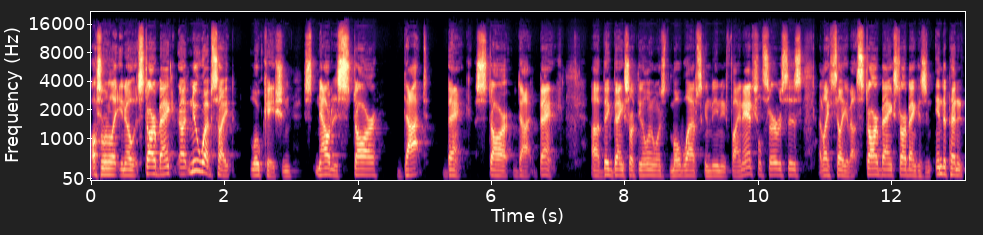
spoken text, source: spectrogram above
Also, want to let you know that Star Bank, uh, new website location. Now it is star.bank. Star.bank. Uh, big banks aren't the only ones with mobile apps, convenient financial services. I'd like to tell you about Starbank. Starbank is an independent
